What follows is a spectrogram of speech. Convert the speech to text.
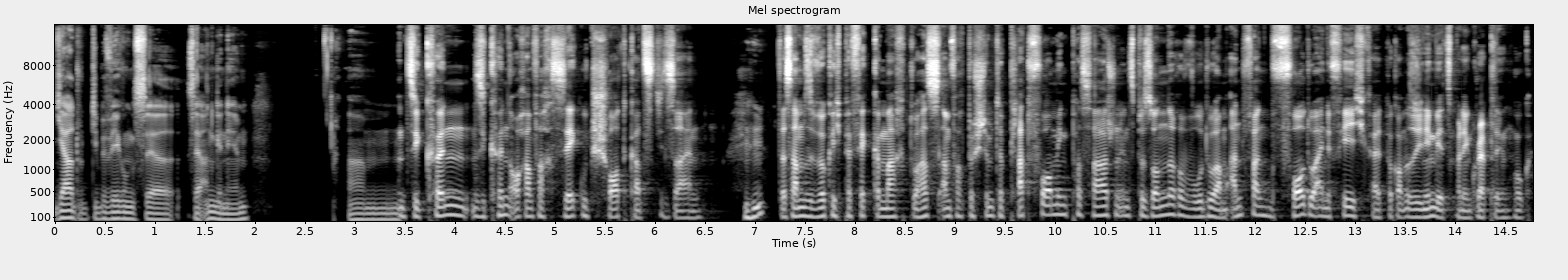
ja, die Bewegung ist sehr, sehr angenehm. Ähm, und sie können, sie können auch einfach sehr gut Shortcuts designen. Mhm. Das haben sie wirklich perfekt gemacht. Du hast einfach bestimmte Plattforming-Passagen insbesondere, wo du am Anfang, bevor du eine Fähigkeit bekommst, also ich nehme jetzt mal den Grappling-Hook,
